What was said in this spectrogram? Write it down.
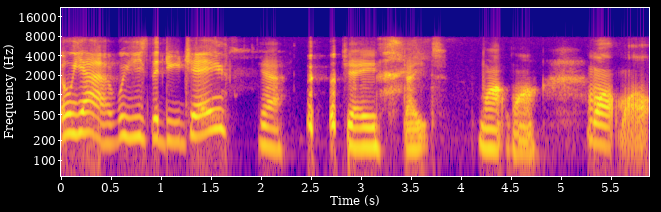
oh yeah, where he's the DJ. Yeah, Jay Dite. Wah wah. Wah wah.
